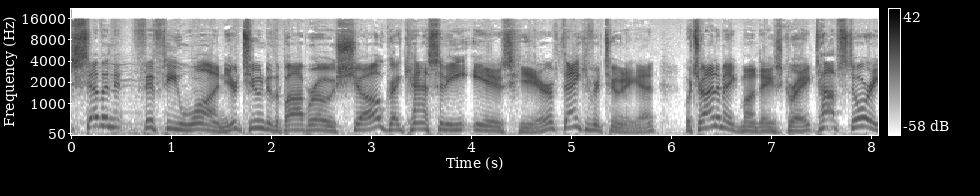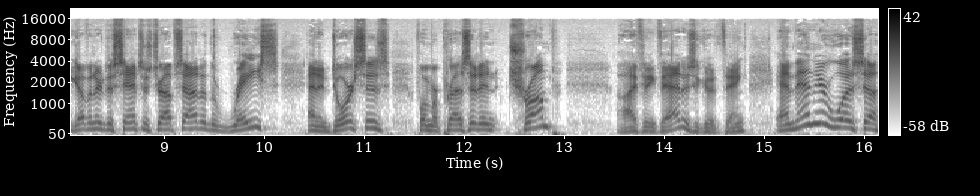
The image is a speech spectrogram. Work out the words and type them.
751. You're tuned to the Bob Rose Show. Greg Cassidy is here. Thank you for tuning in. We're trying to make Mondays great. Top story Governor DeSantis drops out of the race and endorses former President Trump. I think that is a good thing. And then there was uh,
